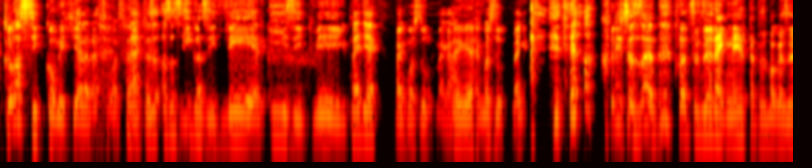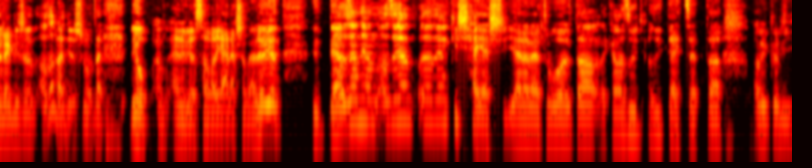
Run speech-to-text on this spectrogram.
klasszik komik jelenet volt. Tehát az az, az igazi vér, ízik végig, megyek, megmozdul, megáll. Igen. Megmozdul, meg... De akkor is az olyan, az, az öregnél, tehát az maga az öreg is, az aranyos volt. Jó, előbb a szavajárásom előjön, de az olyan, az olyan, az olyan kis helyes jelenet volt, a, nekem az úgy, az úgy tetszett, a, amikor így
